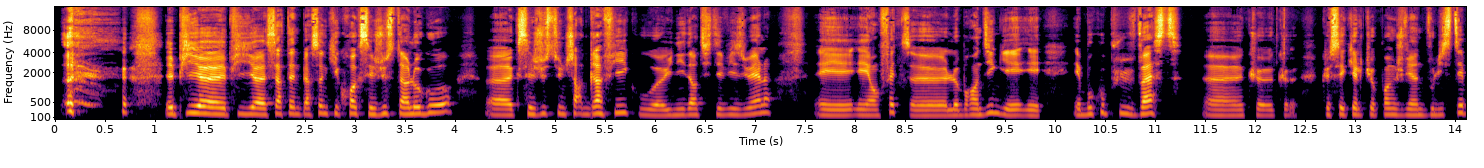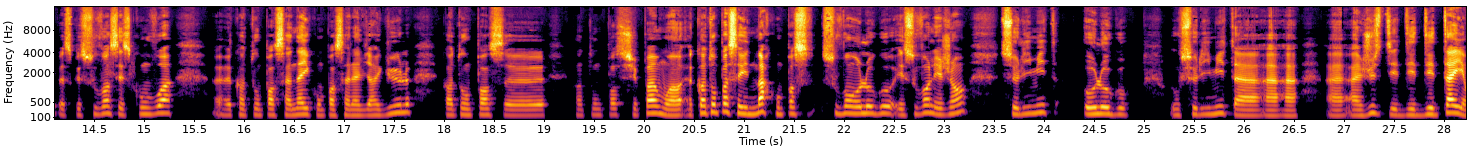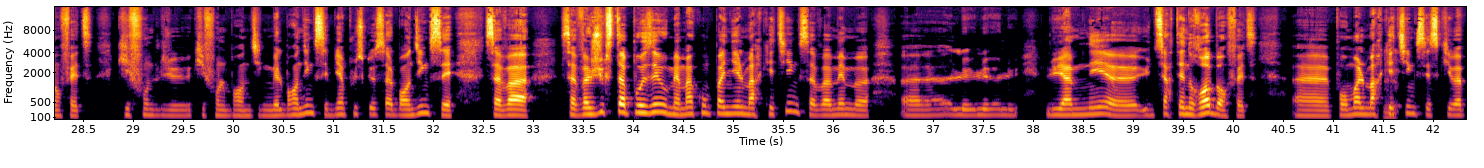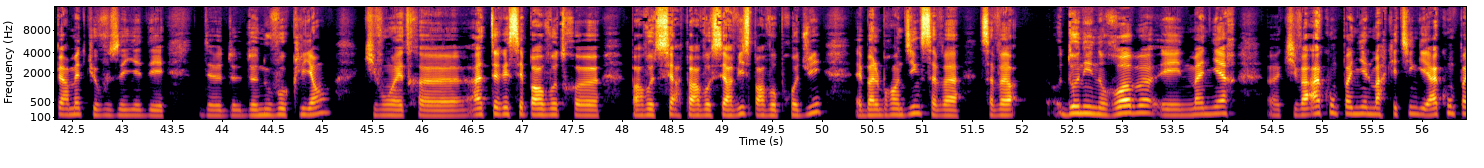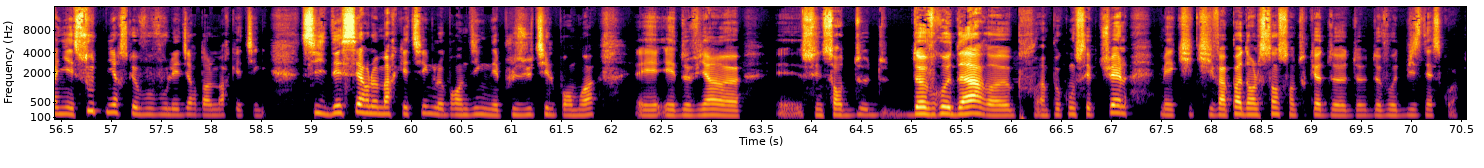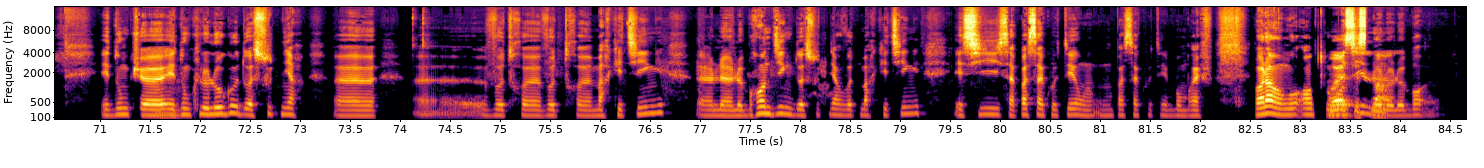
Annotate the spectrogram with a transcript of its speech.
et puis, euh, et puis certaines personnes qui croient que c'est juste un logo, euh, que c'est juste une charte graphique ou une identité visuelle. Et, et en fait, le branding est, est, est, beaucoup plus vaste euh, que, que, que, ces quelques points que je viens de vous lister, parce que souvent c'est ce qu'on voit euh, quand on pense à Nike, on pense à la virgule, quand on pense, euh, quand on pense, je sais pas moi, quand on pense à une marque, on pense souvent au logo, et souvent les gens se limitent au logo ou se limite à, à, à, à juste des, des, détails en fait qui font le qui font le branding. Mais le branding c'est bien plus que ça. Le branding c'est ça va ça va juxtaposer ou même accompagner le marketing. Ça va même euh, euh lui, lui, lui, amener euh, une certaine robe en fait. Euh, pour moi le mmh. marketing c'est ce qui va permettre que vous ayez des de, de, de nouveaux clients qui vont être euh, intéressés par votre par votre par vos services par vos produits. Et eh ben le branding ça va ça va donner une robe et une manière euh, qui va accompagner le marketing et accompagner et soutenir ce que vous voulez dire dans le marketing. S'il dessert le marketing, le branding n'est plus utile pour moi et, et devient euh, c'est une sorte d'œuvre d'art euh, un peu conceptuelle, mais qui qui va pas dans le sens en tout cas de, de, de votre business quoi. Et donc et mmh. donc le logo doit soutenir euh, votre votre marketing, euh, le, branding doit soutenir votre marketing, et si ça passe à côté, on, on passe à côté. Bon bref, voilà. En, en ouais, c'est le, le,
